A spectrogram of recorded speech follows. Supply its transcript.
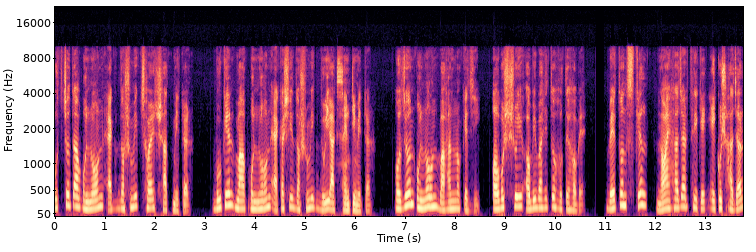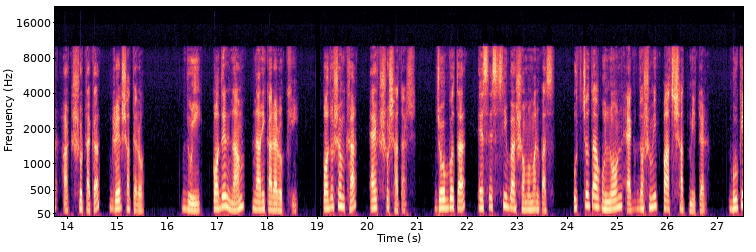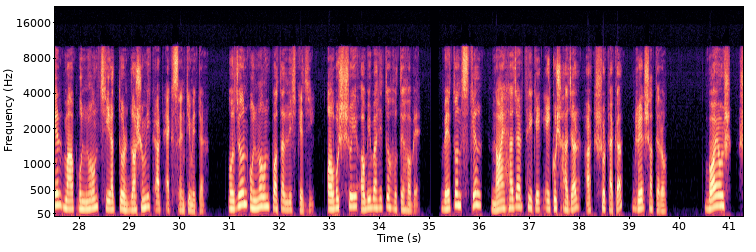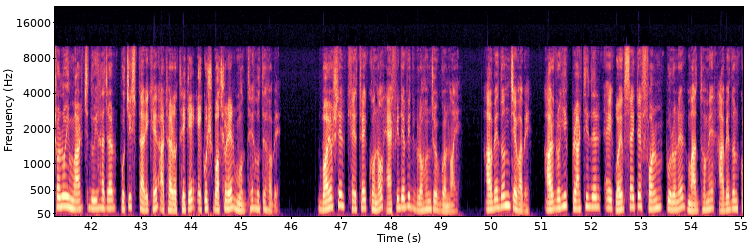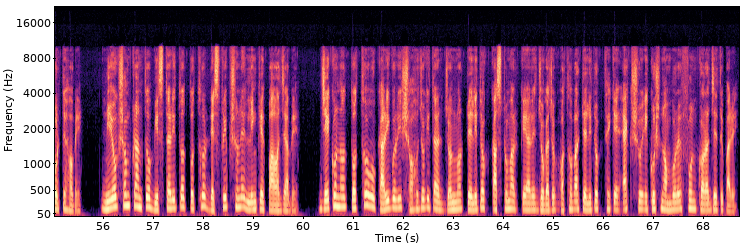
উচ্চতা উন্নয়ন এক দশমিক ছয় সাত মিটার। বুকের মাপ উন্নয়ন একাশি দশমিক দুই আট সেন্টিমিটার। ওজন উন্নয়ন বাহান্ন কেজি। অবশ্যই অবিবাহিত হতে হবে। বেতন স্কেল নয় হাজার থেকে একুশ হাজার আটশো টাকা, গ্রেড সতেরো। দুই, পদের নাম নারী কারারক্ষী। পদসংখ্যা একশো সাতাশ। যোগ্যতা এসএসসি বা সমমান পাস। উচ্চতা উন্নয়ন এক দশমিক পাঁচ সাত মিটার। বুকের মাপ উন্নয়ন ছিয়াত্তর দশমিক আট এক সেন্টিমিটার। ওজন উন্নয়ন পঁয়তাল্লিশ কেজি। অবশ্যই অবিবাহিত হতে হবে। বেতন স্কেল নয় হাজার থেকে একুশ হাজার আটশো টাকা, গ্রেড সতেরো। বয়স ষোলোই মার্চ দুই হাজার পঁচিশ তারিখে আঠারো থেকে একুশ বছরের মধ্যে হতে হবে। বয়সের ক্ষেত্রে কোনো অ্যাফিডেভিট গ্রহণযোগ্য নয়। আবেদন যেভাবে আগ্রহী প্রার্থীদের এই ওয়েবসাইটে ফর্ম পূরণের মাধ্যমে আবেদন করতে হবে। নিয়োগ সংক্রান্ত বিস্তারিত তথ্য ডেসক্রিপশনের লিঙ্কে পাওয়া যাবে। যে কোনো তথ্য ও কারিগরি সহযোগিতার জন্য টেলিটক কাস্টমার কেয়ারে যোগাযোগ অথবা টেলিটক থেকে একশো একুশ নম্বরে ফোন করা যেতে পারে।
